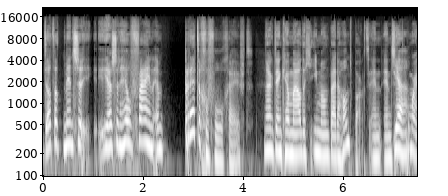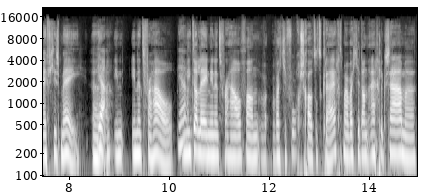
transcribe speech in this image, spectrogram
dat dat mensen juist een heel fijn en prettig gevoel geeft. Nou, ik denk helemaal dat je iemand bij de hand pakt en, en zegt, Ja. kom maar eventjes mee. eh, Ja. in, in het verhaal. Ja. Niet alleen in het verhaal van wa- wat je voorgeschoteld krijgt, maar wat je dan eigenlijk samen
